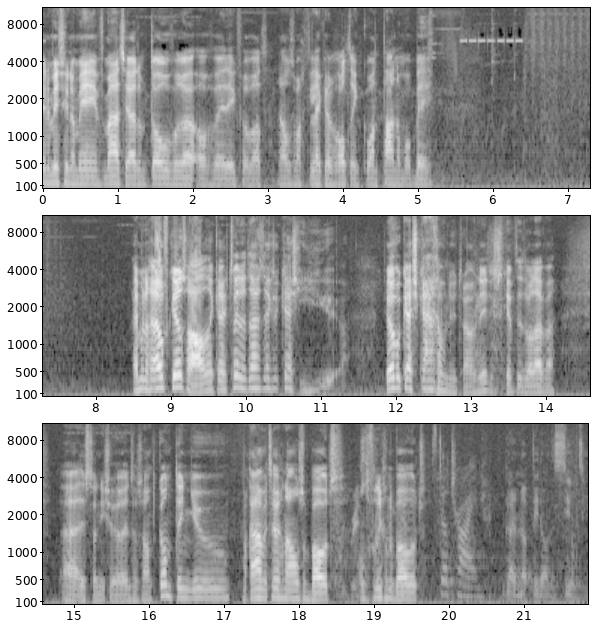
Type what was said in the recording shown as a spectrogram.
Kunnen misschien nog meer informatie uit hem toveren of weet ik veel wat. En anders mag hij lekker rot in Guantanamo Bay. En we nog 11 kills halen, dan krijg ik 20.000 extra cash. Yeah. Zoveel cash krijgen we nu trouwens niet. Ik skip dit wel even. Eh, is toch niet zo heel interessant. Continue. We gaan weer terug naar onze boot. Onze vliegende boot. Still trying. We got an update on the SEAL team.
